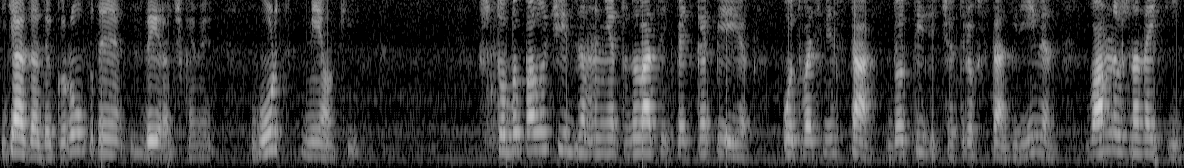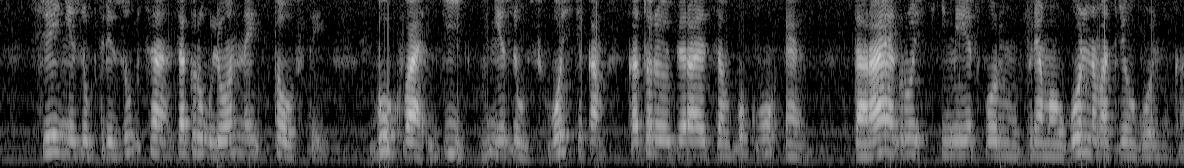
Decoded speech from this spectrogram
ягоды крупные с дырочками, гурт мелкий. Чтобы получить за монету 25 копеек от 800 до 1300 гривен, вам нужно найти средний зуб трезубца, закругленный, толстый, буква И внизу с хвостиком, который упирается в букву Н. Вторая гроздь имеет форму прямоугольного треугольника,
